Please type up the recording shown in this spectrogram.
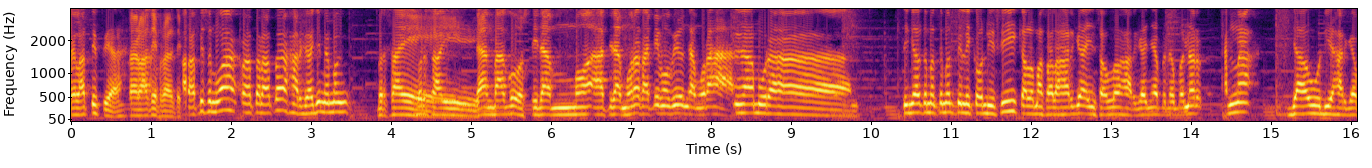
relatif ya. relatif relatif Tapi semua rata-rata harganya memang bersaing. Bersaing. Dan bagus, tidak mu- ah, tidak murah tapi mobil nggak murahan. nggak murahan. Tinggal teman-teman pilih kondisi. Kalau masalah harga, insya Allah harganya benar-benar kena jauh di harga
